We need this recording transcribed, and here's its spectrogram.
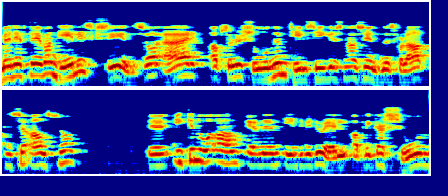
Men efter evangelisk syn så er absolusjonen, tilsigelsen av syndenes forlatelse, altså ikke noe annet enn en individuell applikasjon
